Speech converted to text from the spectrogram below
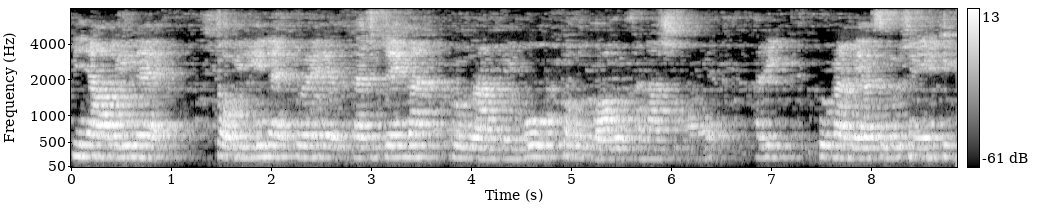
ပညာပေးနဲ့ဆော်ရေးနဲ့တွဲတဲ့ entertainment program တွေကိုထုတ်လုပ်သွားဖို့ဆန္ဒရှိပါတယ်။အဲဒီ program တွေဆိုလို့ရှိရင် TV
